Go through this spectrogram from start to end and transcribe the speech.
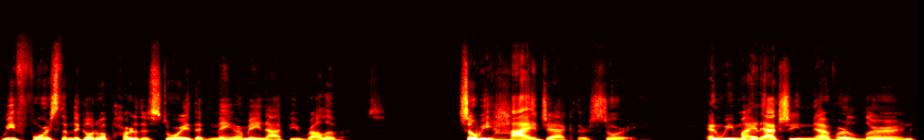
we force them to go to a part of the story that may or may not be relevant. So we mm-hmm. hijack their story. And we might actually never learn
